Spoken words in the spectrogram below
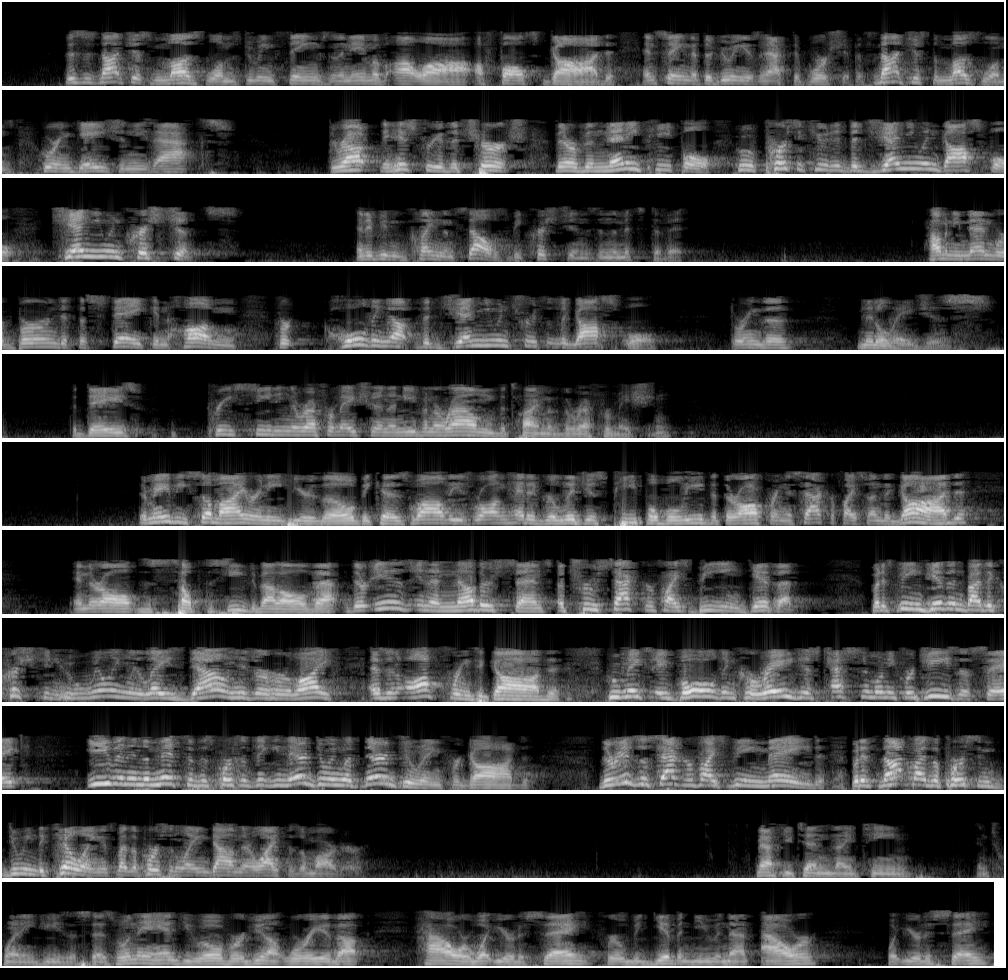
This is not just Muslims doing things in the name of Allah, a false God, and saying that they're doing it as an act of worship. It's not just the Muslims who are engaged in these acts. Throughout the history of the church, there have been many people who have persecuted the genuine gospel, genuine Christians, and have even claimed themselves to be Christians in the midst of it. How many men were burned at the stake and hung for holding up the genuine truth of the gospel during the Middle Ages, the days preceding the Reformation and even around the time of the Reformation? There may be some irony here, though, because while these wrong-headed religious people believe that they're offering a sacrifice unto God, and they're all self-deceived about all of that, there is, in another sense, a true sacrifice being given. But it's being given by the Christian who willingly lays down his or her life as an offering to God, who makes a bold and courageous testimony for Jesus' sake, even in the midst of this person thinking they're doing what they're doing for God. There is a sacrifice being made, but it's not by the person doing the killing, it's by the person laying down their life as a martyr. Matthew 10, 19 and 20, Jesus says, When they hand you over, do not worry about how or what you're to say, for it will be given you in that hour what you're to say.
